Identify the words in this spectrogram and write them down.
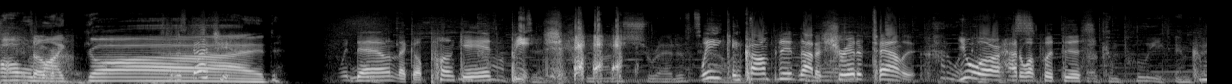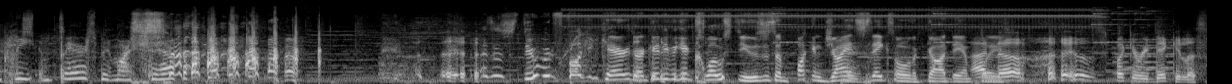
It's over. Oh It's over. my got god. Went down like a punk ass bitch. Not a shred of Weak, talent. incompetent, not a shred of talent. You are, how do I put this? A complete Complete embarrassment. embarrassment, Marcel. That's a stupid fucking character. I couldn't even get close to you. It's just a fucking giant snakes all over the goddamn place. I know. it was fucking ridiculous.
